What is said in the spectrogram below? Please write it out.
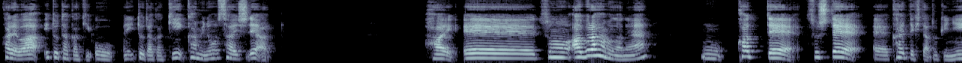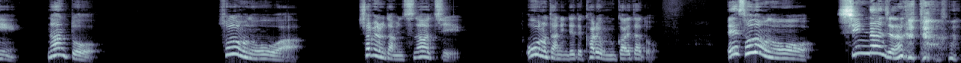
彼は糸高き王、糸高き神の祭司である。はい。えー、そのアブラハムがね、もう、勝って、そして、えー、帰ってきたときに、なんと、ソドムの王は、シャベのために、すなわち、王の谷に出て彼を迎えたと。え、ソドムの王、死んだんじゃなかった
